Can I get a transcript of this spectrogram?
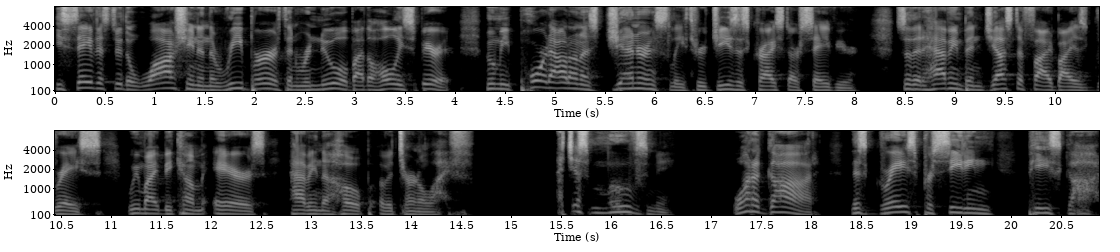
he saved us through the washing and the rebirth and renewal by the Holy Spirit, whom He poured out on us generously through Jesus Christ our Savior, so that having been justified by His grace, we might become heirs, having the hope of eternal life. That just moves me. What a God, this grace preceding peace God.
